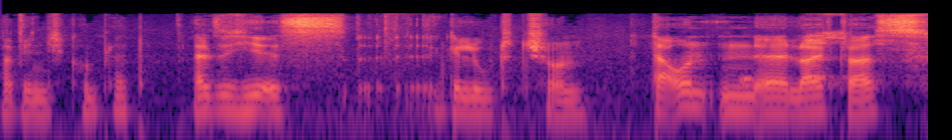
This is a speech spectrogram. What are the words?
Hab ihn nicht komplett. Also hier ist äh, gelootet schon. Da unten äh, läuft was.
